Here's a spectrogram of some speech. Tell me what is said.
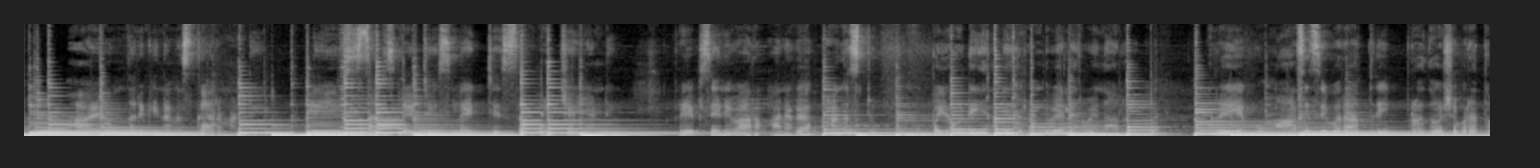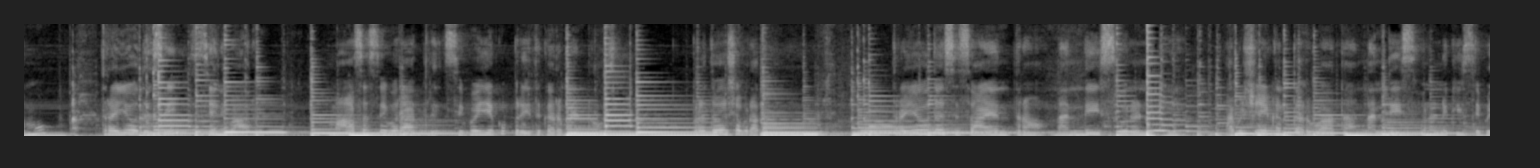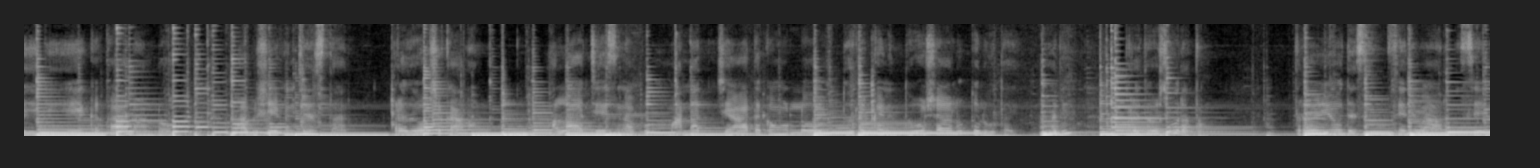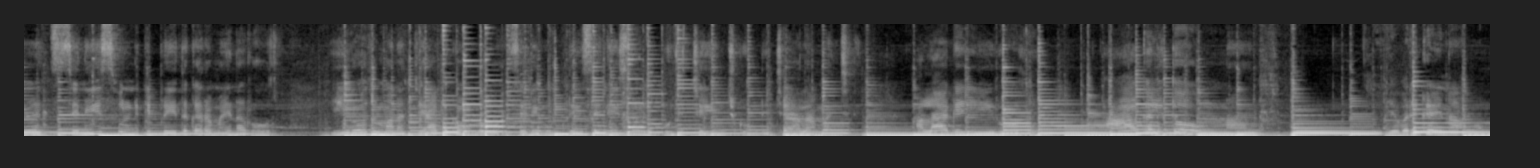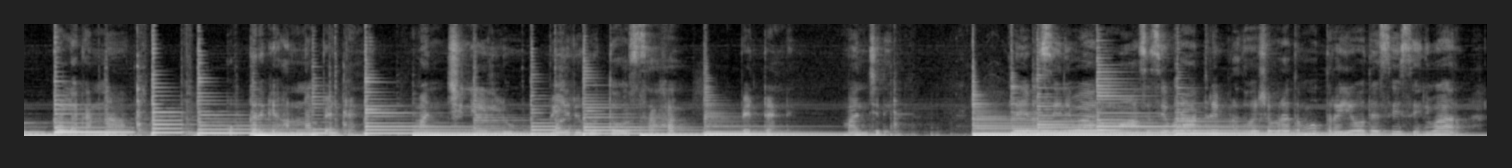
Hi అందరికీ నమస్కారం అండి. ప్లీజ్ సబ్స్క్రైబ్ చేసి లైక్ చేసి సపోర్ట్ చేయండి. రేపు శనివారం అనగా ఆగస్టు ముప్పై ఒకటి ఎనిమిది రెండు వేల ఇరవై నాలుగు. రేపు మాస శివరాత్రి ప్రదోష వ్రతము త్రయోదశి శనివారం. మాస శివరాత్రి శివయ్యకు ప్రీతికరమైన రోజు. ప్రదోష వ్రతం. త్రయోదశి సాయంత్రం నందీశ్వరునికి అభిషేకం తర్వాత నందీశ్వరునికి శివయ్యకి ఏకకాలంలో అభిషేకం చేస్తారు. ప్రదోష కాలం. అలా చేసినప్పుడు మన జాతకంలో దొరకని దోషాలు తొలుగుతాయి. అది ప్రదోష వ్రతం. త్రయోదశి శనివారం. శని శనీశ్వరునికి ప్రీతకరమైన రోజు. ఈరోజు మన జాతకంలో శని ఉంటే శనీశ్వరుని పూజ చేయించుకోండి. చాలా మంచిది. అలాగే ఈరోజు ఆకలితో ఉన్న ఎవరికైనా వారికి అన్నం పెట్టండి. మంచినీళ్ళు పెరుగుతో సహా పెట్టండి. మంచిది. రేపు శనివారం మాస శివరాత్రి ప్రదోష వ్రతము త్రయోదశి శనివారం.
